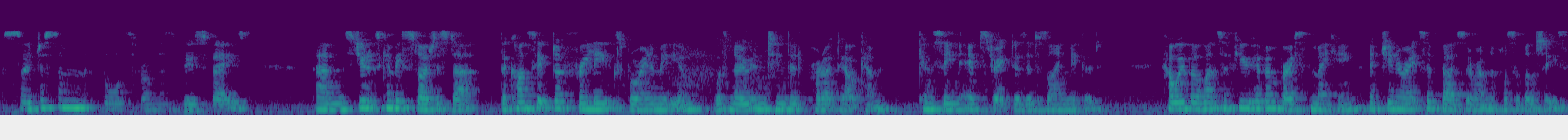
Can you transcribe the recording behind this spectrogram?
So just some thoughts from this first phase. Um, students can be slow to start the concept of freely exploring a medium with no intended product outcome can seem abstract as a design method. However, once a few have embraced the making, it generates a buzz around the possibilities,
